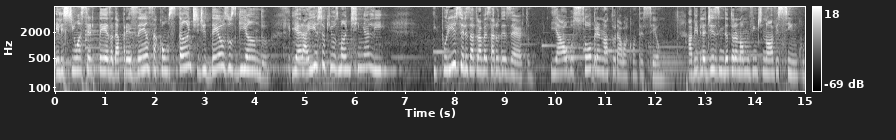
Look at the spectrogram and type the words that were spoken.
Eles tinham a certeza da presença constante de Deus os guiando, e era isso que os mantinha ali. E por isso eles atravessaram o deserto, e algo sobrenatural aconteceu. A Bíblia diz em Deuteronômio 29, 5:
